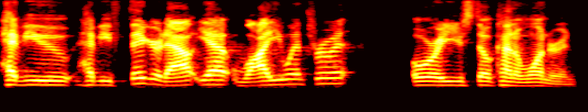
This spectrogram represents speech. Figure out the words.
have you have you figured out yet why you went through it, or are you still kind of wondering?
